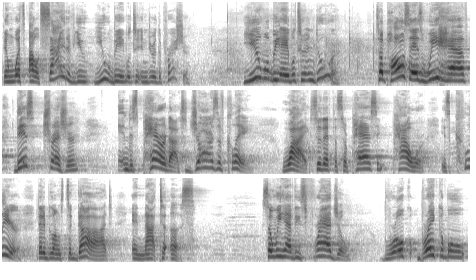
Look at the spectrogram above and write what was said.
than what's outside of you, you will be able to endure the pressure. You will be able to endure. So Paul says we have this treasure in this paradox, jars of clay. Why? So that the surpassing power is clear that it belongs to God and not to us. So we have these fragile, broke, breakable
